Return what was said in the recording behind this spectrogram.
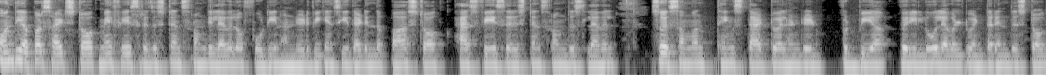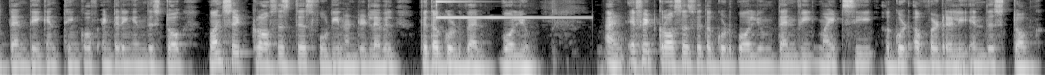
on the upper side, stock may face resistance from the level of 1400. We can see that in the past, stock has faced resistance from this level. So if someone thinks that 1200 would be a very low level to enter in this stock, then they can think of entering in this stock once it crosses this 1400 level with a good well volume. And if it crosses with a good volume, then we might see a good upward rally in this stock.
